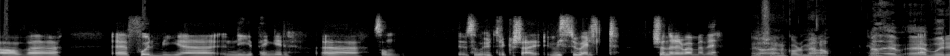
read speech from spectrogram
av eh, for mye nye penger sånn, som uttrykker seg visuelt. Skjønner dere hva jeg mener? Jeg skjønner hva du mener. Ja. Men eh, hvor,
